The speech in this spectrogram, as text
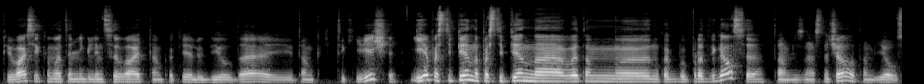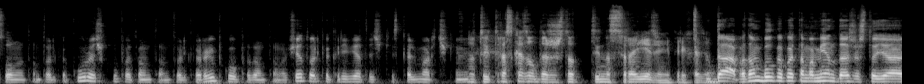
пивасиком это не глинцевать, там, как я любил, да, и там какие-то такие вещи. И я постепенно, постепенно в этом, э, ну, как бы продвигался, там, не знаю, сначала там ел условно там только курочку, потом там только рыбку, потом там вообще только креветочки с кальмарчиками. Ну, ты рассказывал даже, что ты на сыроедение переходил. Да, потом был какой-то момент даже, что я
